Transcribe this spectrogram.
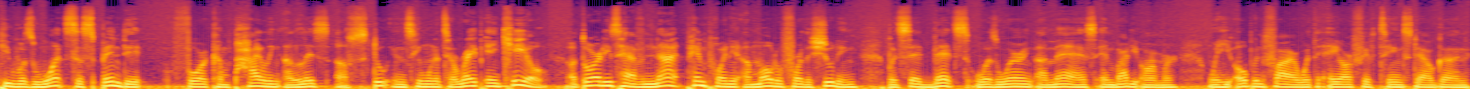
He was once suspended for compiling a list of students he wanted to rape and kill. Authorities have not pinpointed a motive for the shooting, but said Betts was wearing a mask and body armor when he opened fire with the AR 15 style gun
